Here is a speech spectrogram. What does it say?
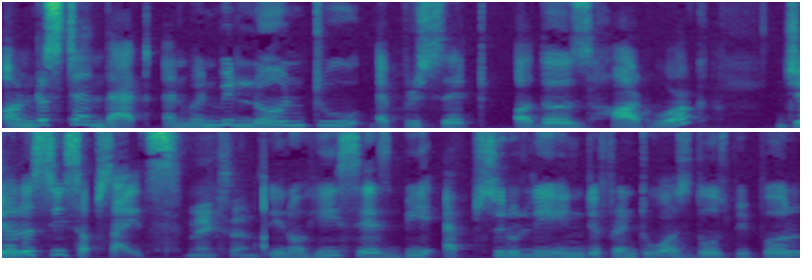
understand that and when we learn to appreciate others' hard work, jealousy subsides Makes sense. you know he says be absolutely indifferent towards those people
